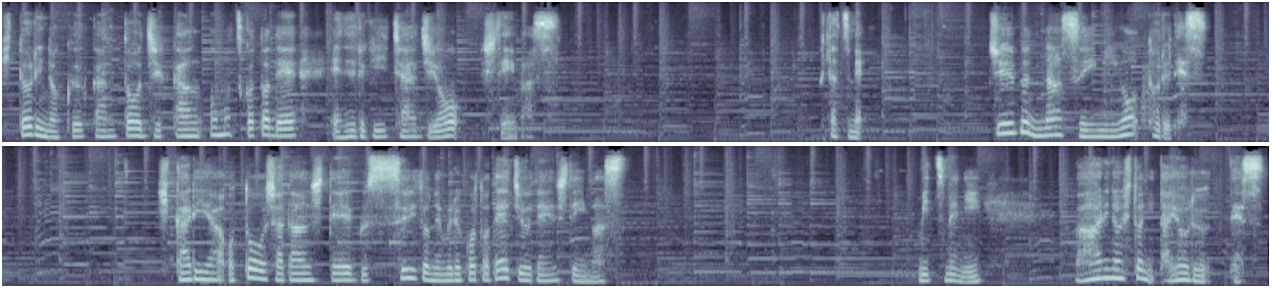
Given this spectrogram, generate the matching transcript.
一人の空間と時間を持つことでエネルギーチャージをしています。二つ目十分な睡眠をとるです。光や音を遮断してぐっすりと眠ることで充電しています。三つ目に周りの人に頼るです。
